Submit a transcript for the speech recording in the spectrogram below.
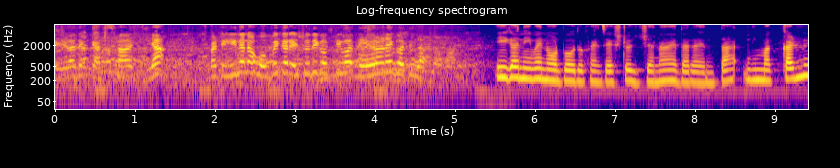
ಹೇಳೋದಕ್ಕೆ ಅಸಾಧ್ಯ. ಬಟ್ ಇಲ್ಲಿಂದ ನಾವು ಹೋಗ್ಬೇಕಾದ್ರೆ ಎಷ್ಟೊತ್ತಿಗೆ ಹೋಗ್ತೀವೋ ದೇವರೇ ಗೊತ್ತಿಲ್ಲ. ಈಗ ನೀವೇ ನೋಡ್ಬೋದು ಫ್ರೆಂಡ್ಸ್ ಎಷ್ಟು ಜನ ಇದ್ದಾರೆ ಅಂತ. ನಿಮ್ಮ ಕಣ್ಣು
